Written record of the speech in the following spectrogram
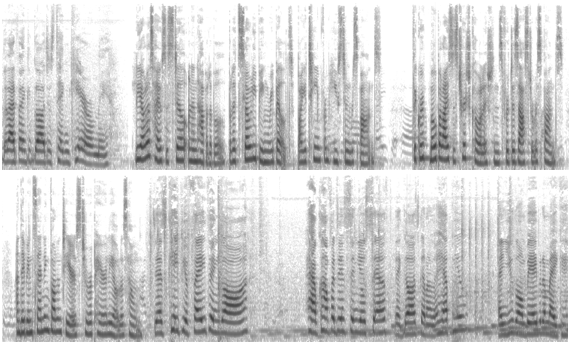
That I thank God just taking care of me. Leola's house is still uninhabitable, but it's slowly being rebuilt by a team from Houston Response. The group mobilises church coalitions for disaster response, and they've been sending volunteers to repair Leola's home. Just keep your faith in God. Have confidence in yourself that God's going to help you, and you're going to be able to make it.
